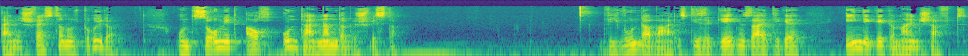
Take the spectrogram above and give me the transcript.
deine Schwestern und Brüder und somit auch untereinander Geschwister. Wie wunderbar ist diese gegenseitige, innige Gemeinschaft,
